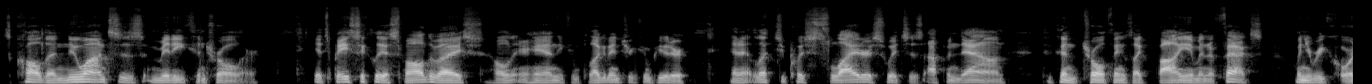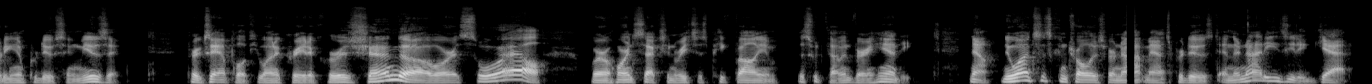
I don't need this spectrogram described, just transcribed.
It's called a Nuances MIDI controller. It's basically a small device, hold it in your hand, you can plug it into your computer, and it lets you push slider switches up and down to control things like volume and effects when you're recording and producing music. For example, if you want to create a crescendo or a swell where a horn section reaches peak volume, this would come in very handy. Now, Nuances controllers are not mass produced and they're not easy to get.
